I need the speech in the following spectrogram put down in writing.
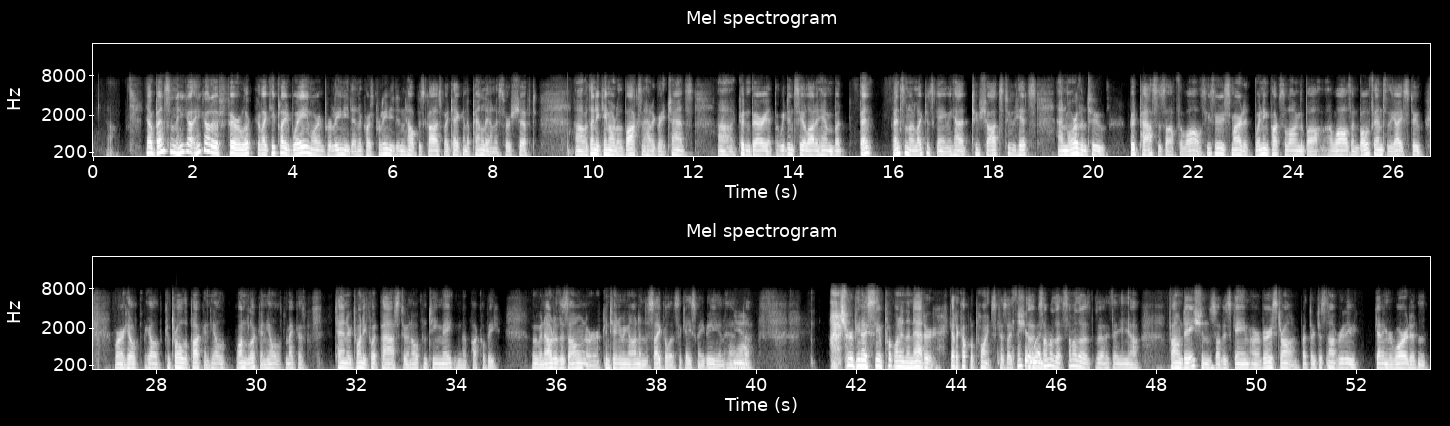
Yeah, Benson, he got he got a fair look. Like he played way more than Perlini did. Of course, Perlini didn't help his cause by taking a penalty on his first shift. Uh, but then he came out of the box and had a great chance. Uh, couldn't bury it, but we didn't see a lot of him. But ben, Benson, I liked his game. He had two shots, two hits, and more than two good passes off the walls. He's really smart at winning pucks along the ball, uh, walls and both ends of the ice too, where he'll he'll control the puck and he'll one look and he'll make a 10 or 20 foot pass to an open teammate and the puck will be moving out of the zone or continuing on in the cycle as the case may be and, and Yeah. uh, sure it'd be nice to see him put one in the net or get a couple of points because I think sure the, some of the some of the the, the uh, foundations of his game are very strong but they're just not really getting rewarded and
